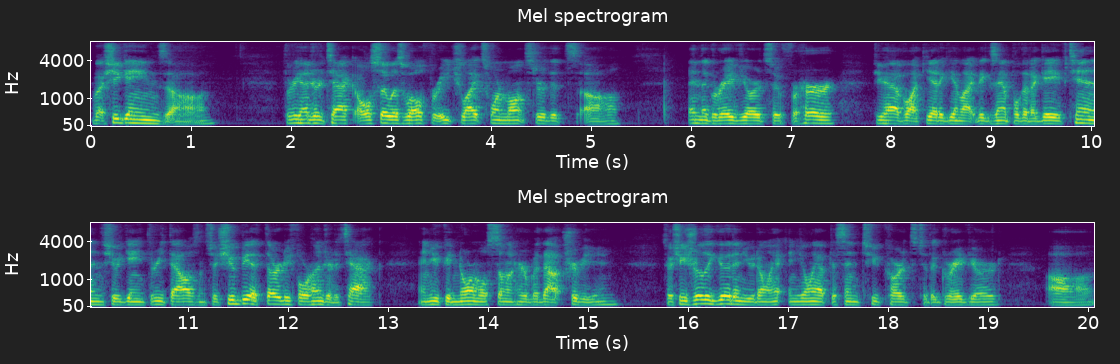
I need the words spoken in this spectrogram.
But she gains uh, 300 attack also as well for each light sworn monster that's uh, in the graveyard. So for her, if you have like yet again like the example that I gave 10 she would gain 3000 so she would be a 3400 attack and you can normal summon her without tributing. So she's really good and you don't and you only have to send two cards to the graveyard uh,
